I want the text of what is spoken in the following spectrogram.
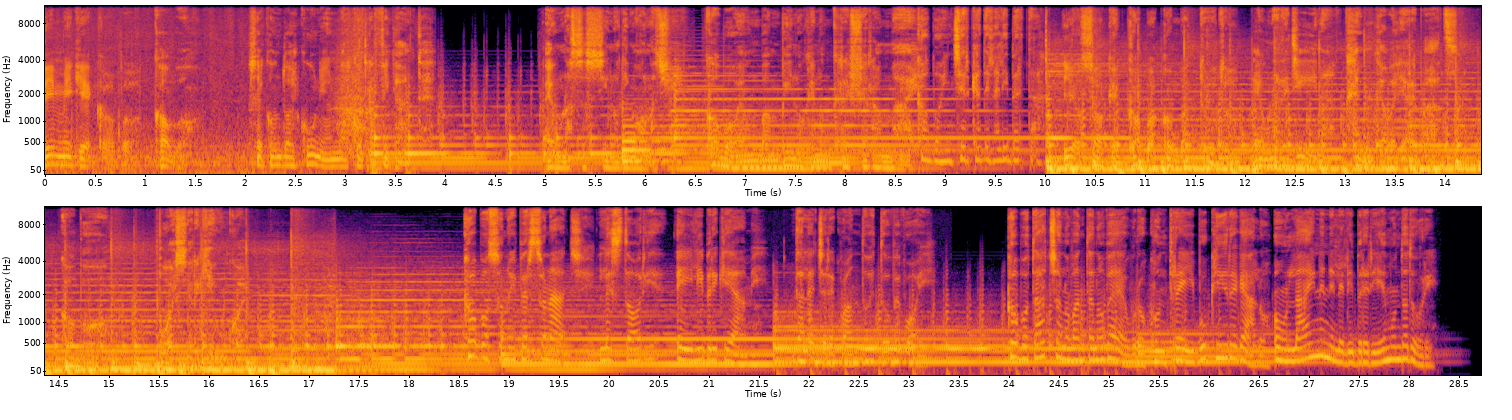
Dimmi chi è Cobo. Cobo, secondo alcuni è un narcotrafficante. È un assassino di monaci. Cobo è un bambino che non crescerà mai. Cobo in cerca della libertà. Io so che Cobo ha combattuto. È una regina, è un cavaliere pazzo. Cobo può essere chiunque. Cobo sono i personaggi, le storie e i libri che ami, da leggere quando e dove vuoi. Cobo Touch a 99 euro con tre ebook in regalo, online nelle librerie Mondadori.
